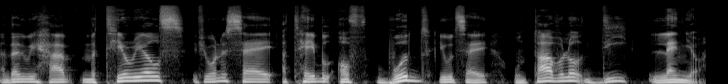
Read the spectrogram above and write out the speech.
And then we have materials. If you want to say a table of wood, you would say un tavolo di legno,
